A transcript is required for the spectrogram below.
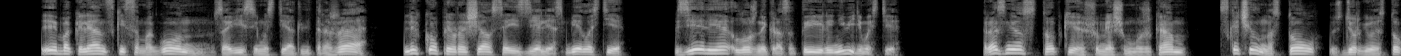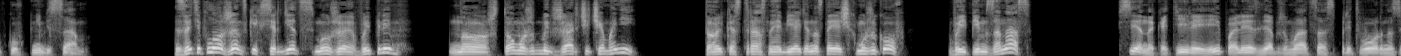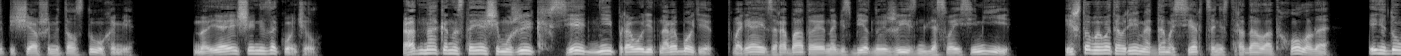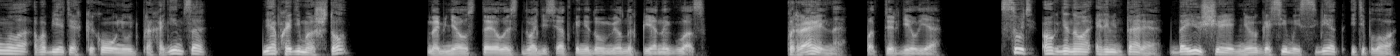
и баклянский самогон, в зависимости от литража, легко превращался из зелья смелости в зелье ложной красоты или невидимости. Разнес стопки шумящим мужикам, скочил на стол, сдергивая стопку к небесам. За тепло женских сердец мы уже выпили, но что может быть жарче, чем они? Только страстные объятия настоящих мужиков. Выпьем за нас!» Все накатили и полезли обжиматься с притворно запищавшими толстухами. Но я еще не закончил. Однако настоящий мужик все дни проводит на работе, творя и зарабатывая на безбедную жизнь для своей семьи. И чтобы в это время дама сердца не страдала от холода и не думала об объятиях какого-нибудь проходимца, необходимо что? На меня уставилось два десятка недоуменных пьяных глаз. Правильно, — подтвердил я. «Суть огненного элементаля, дающая неугасимый свет и тепло.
